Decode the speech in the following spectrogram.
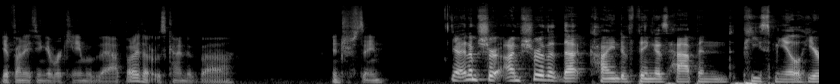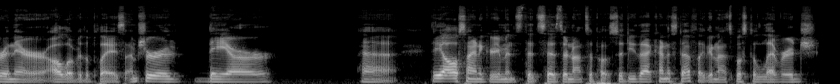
if anything ever came of that, but I thought it was kind of uh, interesting. Yeah, and I'm sure I'm sure that that kind of thing has happened piecemeal here and there all over the place. I'm sure they are uh, they all sign agreements that says they're not supposed to do that kind of stuff. Like they're not supposed to leverage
